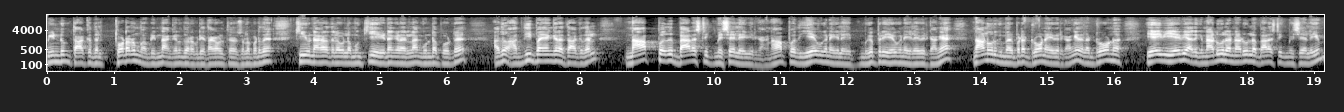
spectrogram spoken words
மீண்டும் தாக்குதல் தொடரும் அப்படின்னு தான் அங்கேருந்து வரக்கூடிய தகவல் சொல்லப்படுது. கீவ் நகரத்தில் உள்ள முக்கிய இடங்களெல்லாம் குண்டை போட்டு அதுவும் அதிபயங்கர தாக்குதல். நாற்பது பேலஸ்டிக் மிசைல் ஏவியிருக்காங்க. நாற்பது ஏவுகணைகளை மிகப்பெரிய ஏவுகணைகள் ஏவியிருக்காங்க. நானூறுக்கு மேற்பட்ட ட்ரோன் ஏவியிருக்காங்க. இதில் ட்ரோனு ஏவி ஏவி அதுக்கு நடுவில் நடுவில் பேலஸ்டிக் மிசைலையும்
